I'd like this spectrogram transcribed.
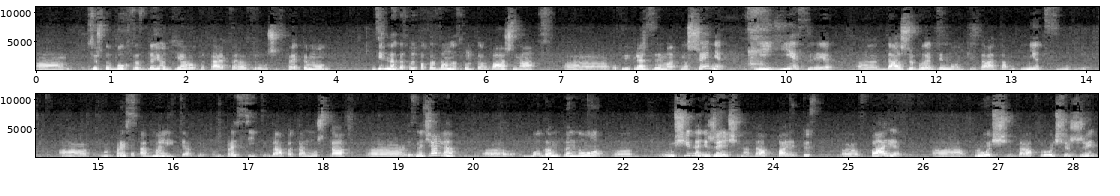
А, все, что Бог создает, дьявол пытается разрушить. Поэтому действительно Господь показал, насколько важно укреплять взаимоотношения. И если а, даже вы одиноки, да, там нет семьи, а, ну, обмолите об этом, просите, да, потому что изначально Богом дано мужчина и женщина, да, в паре, то есть в паре проще, да, проще жить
